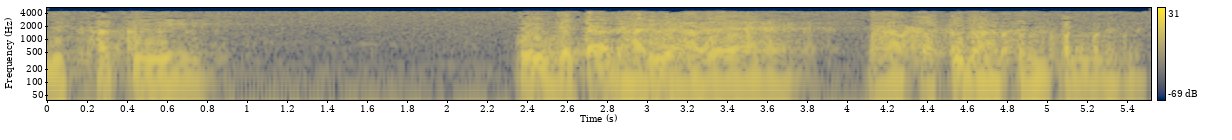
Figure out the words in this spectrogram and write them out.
लिखा कि कोई जटाधारी आ गया है बड़ा प्रतिभा संपन्न है।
